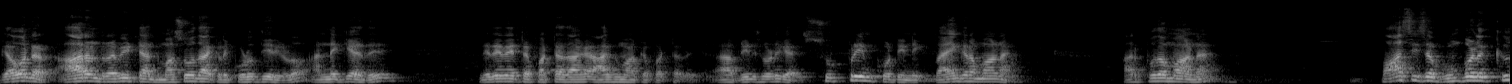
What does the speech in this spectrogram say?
கவர்னர் ஆர் என் ரவிட்ட அந்த மசோதாக்களை கொடுத்தீர்களோ அன்னைக்கு அது நிறைவேற்றப்பட்டதாக ஆகமாக்கப்பட்டது அப்படின்னு சொல்லுங்க. சுப்ரீம் கோர்ட் இன்னைக்கு பயங்கரமான அற்புதமான பாசிச கும்பலுக்கு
